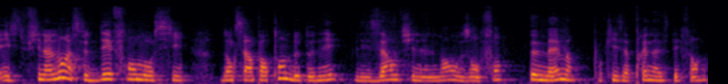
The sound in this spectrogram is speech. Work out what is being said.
et finalement à se défendre aussi. Donc c'est important de donner les armes finalement aux enfants eux-mêmes pour qu'ils apprennent à se défendre.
